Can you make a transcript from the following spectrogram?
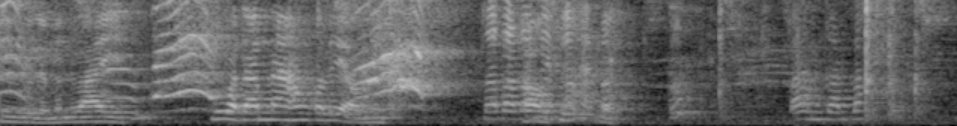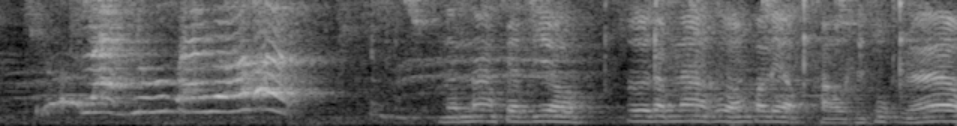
ซื่อๆเลยมันไวคือว่าดำหน้าเฮาก็แล้วนี่ไปไปไปเข้าไปสุดไปแบบไปทำกันปะดำหน้าแป๊บเดียว เออดำหน้าคือของก็แล้วเข้าสิสุกแล้ว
